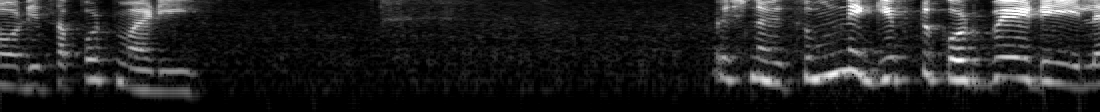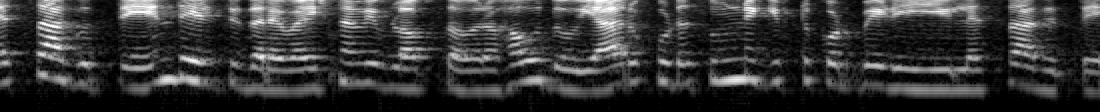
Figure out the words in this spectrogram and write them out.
ನೋಡಿ ಸಪೋರ್ಟ್ ಮಾಡಿ. ವೈಷ್ಣವಿ ಸುಮ್ಮನೆ ಗಿಫ್ಟ್ ಕೊಡಬೇಡಿ ಲೆಸ್ ಆಗುತ್ತೆ ಅಂತ ಹೇಳ್ತಿದ್ದಾರೆ ವೈಷ್ಣವಿ ಬ್ಲಾಗ್ಸ್ ಅವರು. ಹೌದು, ಯಾರು ಕೂಡ ಸುಮ್ಮನೆ ಗಿಫ್ಟ್ ಕೊಡಬೇಡಿ ಲೆಸ್ ಆಗುತ್ತೆ.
